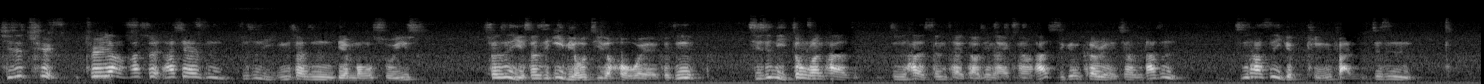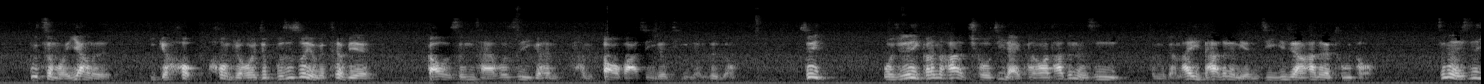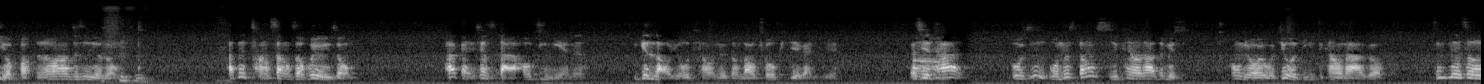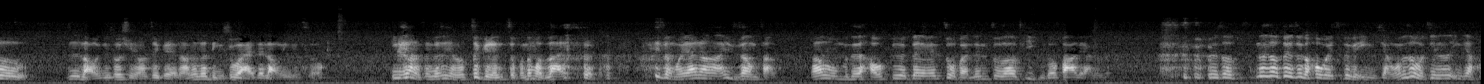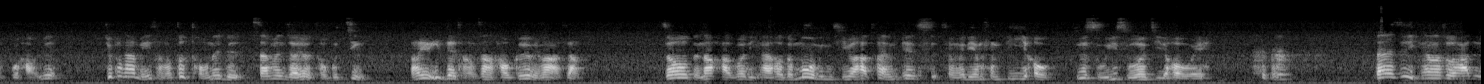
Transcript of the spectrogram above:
其实缺缺样，他虽他现在是就是已经算是联盟属于算是也算是一流级的后卫了，可是其实你纵观他的就是他的身材条件来看，他其实跟 Curry 很像是，他是其实他是一个平凡就是不怎么样的一个后后球卫，就不是说有个特别高的身材或是一个很很爆发性的体能这种，所以我觉得你跟他的球技来看的话，他真的是怎么讲？他以他这个年纪，就加上他那个秃头，真的是有帮让他就是有种 他在场上的时候会有一种，他感觉像是打了好几年了，一个老油条那种老球皮的感觉。而且他，我是我那当时看到他这个控球位，我记得我第一次看到他的时候，就那时候就是老鹰说选到这个人，然后那个林书豪还在老鹰的时候，印象很深刻是想说这个人怎么那么烂，为什么要让他一直上场？然后我们的豪哥在那边坐板凳坐到屁股都发凉了。那时候那时候对这个后卫是这个印象，我那时候我记得印象很不好，因为就看他每一场都投那个三分球又投不进，然后又一直在场上，豪哥又没办法上。之后等到豪哥离开后，都莫名其妙他突然变成成为联盟第一后，就是数一数二级的后卫。但是自己看到说他是，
